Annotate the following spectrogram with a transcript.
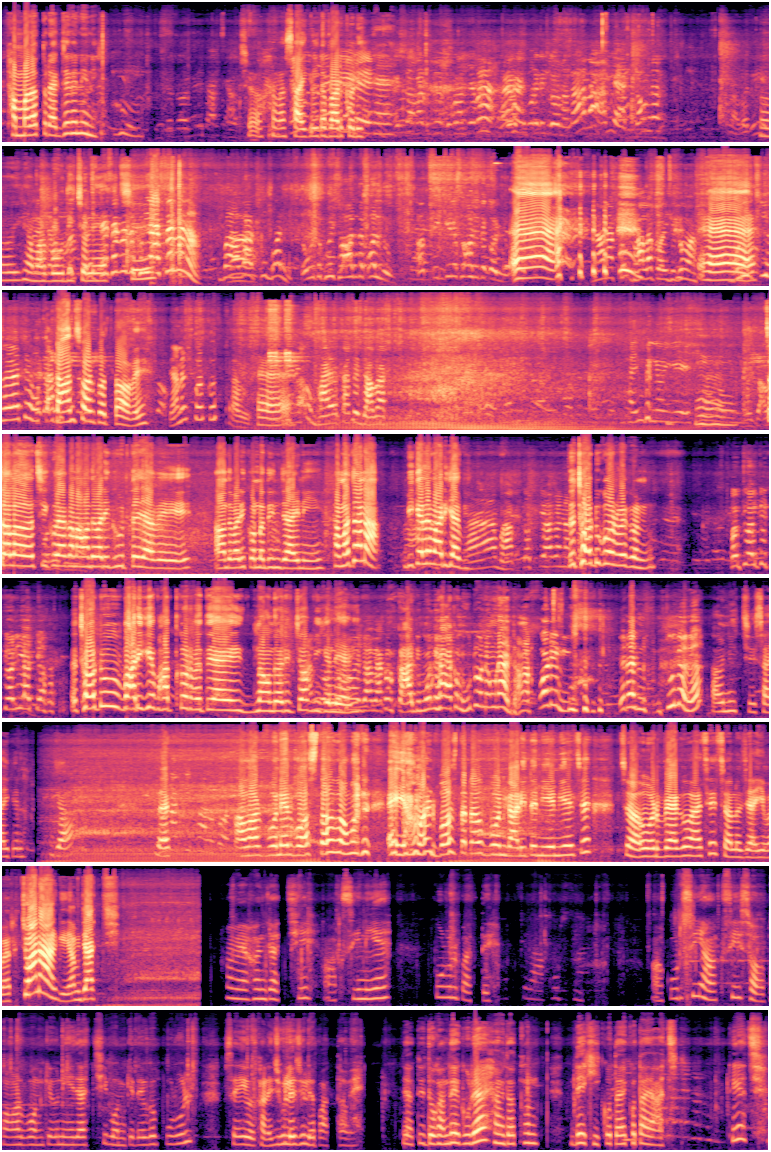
ঠাম্মারা তোর এক জায়গায় নিয়ে নি। চ আমার সাইকেলটা বার করি। ওই আমার বৌদি চলে যাচ্ছে। বাবা কি বল। ও তো খুবই সহজতে করল আর তিনজনে সহজতে করল হ্যাঁ না না খুব ভালো করেছে গো মা। কি হয়েছে? ও ট্রান্সফার করতে হবে। ট্রান্সফার করতে হবে। হ্যাঁ। ভাইয়ের কাছে যাবে হুম, হুম। চলো চিকু এখন আমাদের বাড়ি ঘুরতে যাবে। আমাদের বাড়ি কোনোদিন যায়নি। ঠাম্মা চা না। বিকেলে বাড়ি যাবি। হ্যাঁ ভাত করতে হবে না তো ছোটু করবে কোন তো তো চলে ছোটু বাড়ি গিয়ে ভাত করবে তুই এই নামদারির চপ বিকেলে যাবি। এখন কাজ মনে হয় এখন উঠোনে মনে হয় ঝাঁট পড়েনি। এটা তুলে নে। আমি নিচ্ছি সাইকেল। যা। দেখ। আমার বোনের বস্তাও আমার, এই আমার বস্তাটাও বোন গাড়িতে নিয়ে নিয়েছে। চ, ওর ব্যাগও আছে, চলো যাই এবার। চ না আগে, আমি যাচ্ছি। আমি এখন যাচ্ছি আঁকসি নিয়ে পুরুল পাততে আঁকুরসি আঁকসি। সব আমার বোনকেও নিয়ে যাচ্ছি, বোনকে দেখব পুরুল। সেই ওখানে ঝুলে ঝুলে পাততে হবে। যা, তুই দোকান থেকে ঘুরে আয়, আমি তখন দেখি কোথায় কোথায় আছি। ঠিক আছে?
